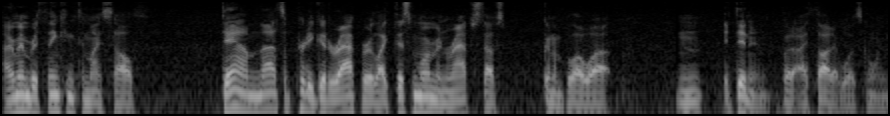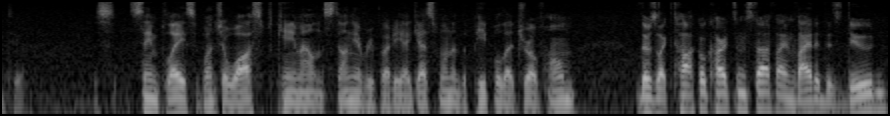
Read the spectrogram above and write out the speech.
I remember thinking to myself, damn, that's a pretty good rapper. Like this Mormon rap stuff's gonna blow up. And it didn't, but I thought it was going to. This same place, a bunch of wasps came out and stung everybody. I guess one of the people that drove home, there's like taco carts and stuff. I invited this dude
